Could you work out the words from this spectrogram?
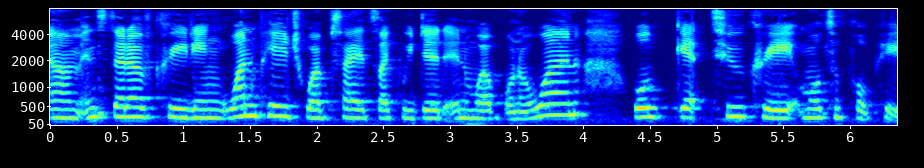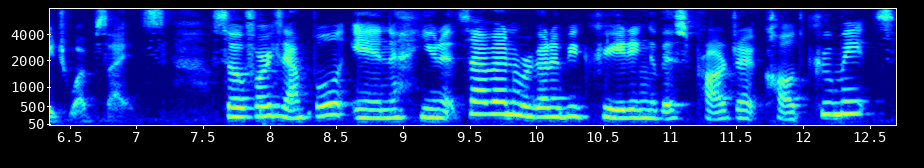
um, instead of creating one-page websites like we did in Web 101, we'll get to create multiple page websites. So for example, in Unit 7, we're going to be creating this project called Crewmates,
